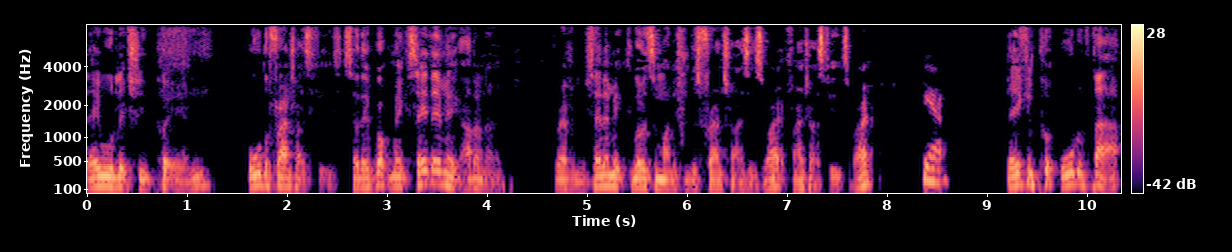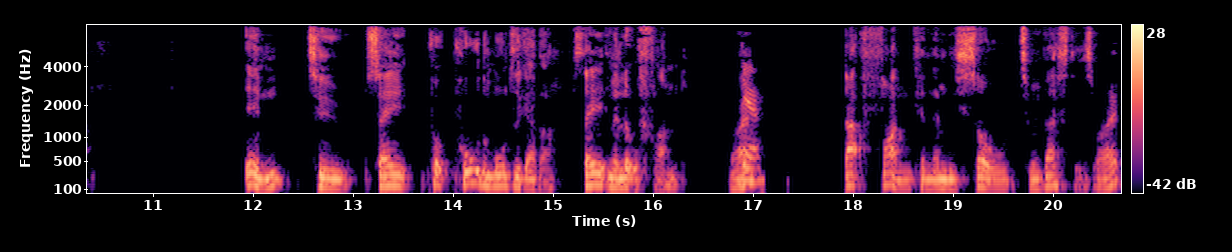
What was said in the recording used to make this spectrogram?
they will literally put in all the franchise fees. So they've got make say they make, I don't know, revenue. Say they make loads of money from just franchises, right? Franchise fees, right? Yeah. They can put all of that in to say put pull them all together, say in a little fund, right? Yeah. That fund can then be sold to investors, right?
